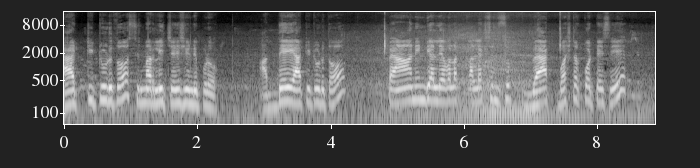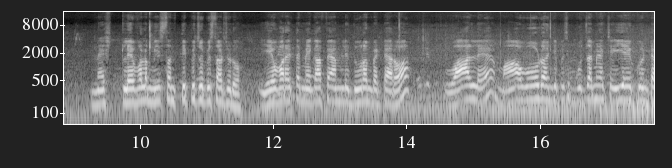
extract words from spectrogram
యాటిట్యూడ్తో సినిమా రిలీజ్ చేసిండు ఇప్పుడు. అదే యాటిట్యూడ్తో pan India level collections blockbuster కొట్టేసి నెక్స్ట్ లెవెల్ మీసం తిప్పి చూపిస్తాడు చూడు. ఎవరైతే మెగా ఫ్యామిలీ దూరం పెట్టారో వాళ్ళే మా ఓడు అని చెప్పేసి భుజ మీద చెయ్యకుంటే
